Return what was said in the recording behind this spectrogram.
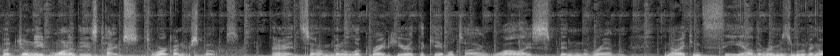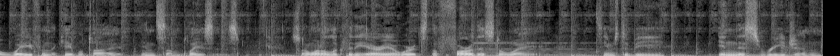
But you'll need one of these types to work on your spokes. Alright, so I'm going to look right here at the cable tie while I spin the rim, and now I can see how the rim is moving away from the cable tie in some places. So I want to look for the area where it's the farthest away. It seems to be in this region,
